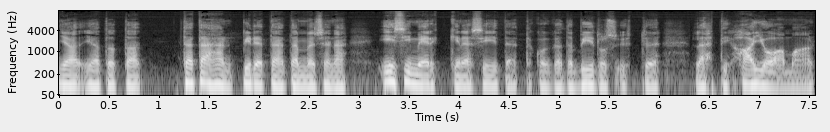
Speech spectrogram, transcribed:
ja, ja tota, tätähän pidetään tämmöisenä esimerkkinä siitä, että kuinka The beatles yhtye lähti hajoamaan.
